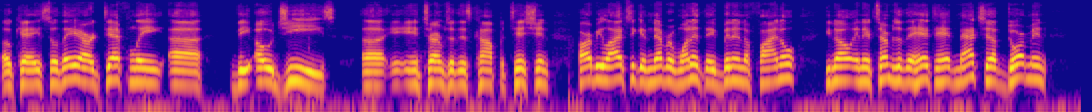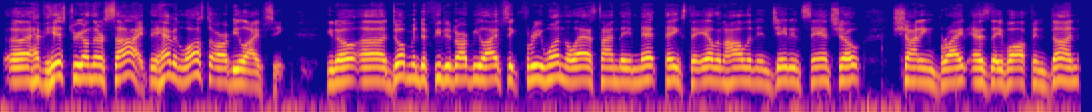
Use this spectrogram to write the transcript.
Okay, so they are definitely uh, the OGs uh, in terms of this competition. RB Leipzig have never won it. They've been in a final, you know, and in terms of the head to head matchup, Dortmund uh, have history on their side. They haven't lost to RB Leipzig. You know, uh, Dortmund defeated RB Leipzig 3 1 the last time they met, thanks to Erling Haaland and Jadon Sancho shining bright as they've often done.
